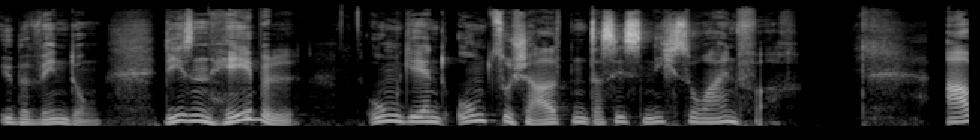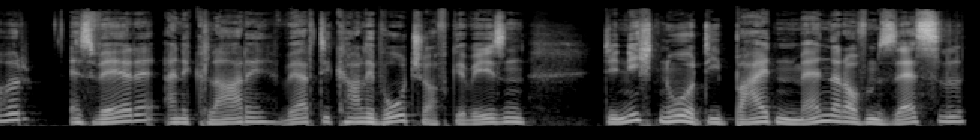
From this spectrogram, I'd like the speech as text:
Überwindung. Diesen Hebel umgehend umzuschalten, das ist nicht so einfach. Aber es wäre eine klare vertikale Botschaft gewesen, die nicht nur die beiden Männer auf dem Sessel,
